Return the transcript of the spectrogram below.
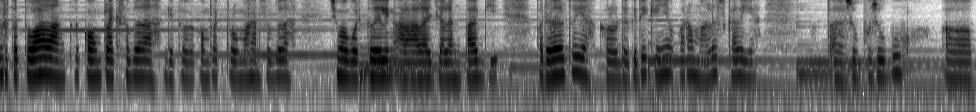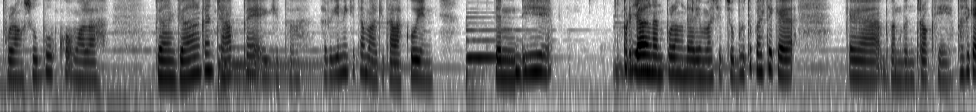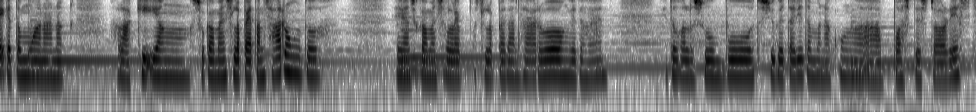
berpetualang ke kompleks sebelah gitu ke komplek perumahan sebelah. Cuma buat keliling ala-ala jalan pagi. Padahal tuh ya kalau udah gede kayaknya orang males sekali ya. Subuh subuh uh, pulang subuh kok malah jalan-jalan kan capek gitu. Tapi ini kita malah kita lakuin. Dan di perjalanan pulang dari masjid subuh tuh pasti kayak kayak bukan bentrok sih. Pasti kayak ketemu anak-anak laki yang suka main selepetan sarung tuh. Ya kan suka main selep selepetan sarung gitu kan. Itu kalau subuh terus juga tadi teman aku nge-post the stories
